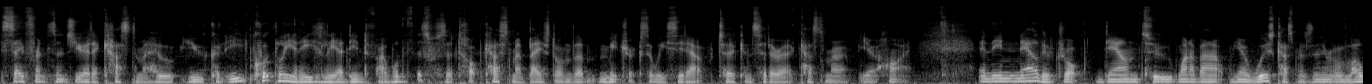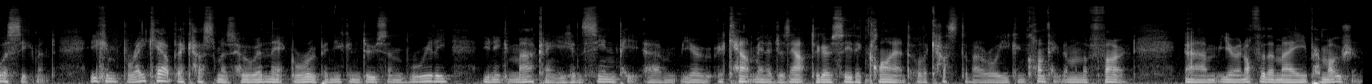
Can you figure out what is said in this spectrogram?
say for instance you had a customer who you could e- quickly and easily identify well this was a top customer based on the metrics that we set out to consider a customer you know high. And then now they've dropped down to one of our you know worst customers and they're a lower segment. You can break out the customers who are in that group and you can do some really unique marketing. You can send um, you know account managers out to go see the client or the customer or you can contact them on the phone um, you know and offer them a promotion.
